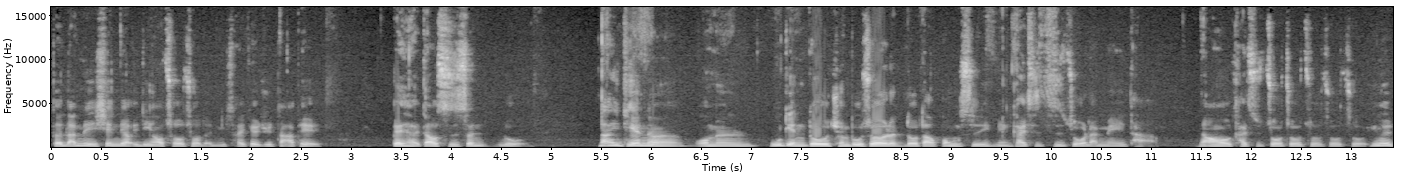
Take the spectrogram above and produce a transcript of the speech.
的蓝莓馅料一定要丑丑的，你才可以去搭配北海道十胜乳酪。那一天呢，我们五点多，全部所有人都到公司里面开始制作蓝莓塔，然后开始做做做做做，因为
